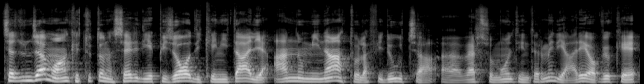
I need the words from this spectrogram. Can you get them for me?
Ci aggiungiamo anche tutta una serie di episodi che in Italia hanno minato la fiducia eh, verso molti intermediari, è ovvio che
